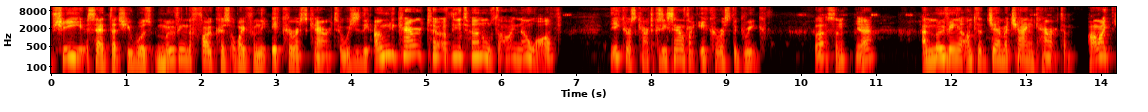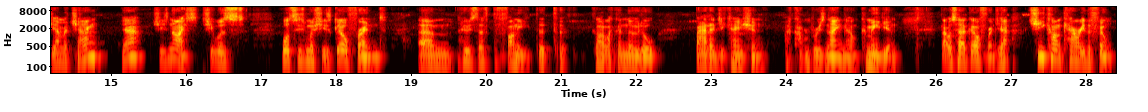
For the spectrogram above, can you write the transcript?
She said that she was moving the focus away from the Icarus character, which is the only character of the Eternals that I know of. The Icarus character, because he sounds like Icarus, the Greek person. Yeah and moving it onto Gemma Chan character. I like Gemma Chan. Yeah, she's nice. She was what's his mushy's girlfriend. Um, who's the, the funny the, the guy like a noodle, bad education. I can't remember his name now. Comedian. That was her girlfriend. Yeah, she can't carry the film.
